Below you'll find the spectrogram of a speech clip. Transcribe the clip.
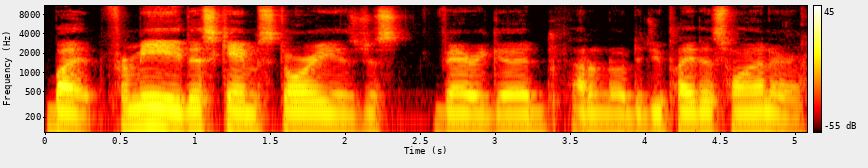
But for me, this game's story is just very good. I don't know, did you play this one or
